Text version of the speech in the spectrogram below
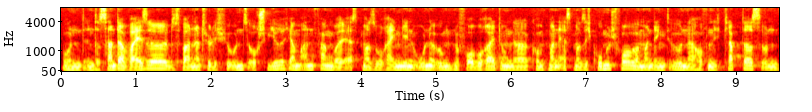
Und interessanterweise, das war natürlich für uns auch schwierig am Anfang, weil erstmal so reingehen ohne irgendeine Vorbereitung, da kommt man erstmal sich komisch vor, weil man denkt, oh, na, hoffentlich klappt das und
